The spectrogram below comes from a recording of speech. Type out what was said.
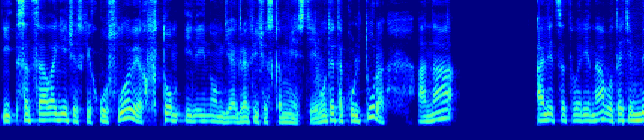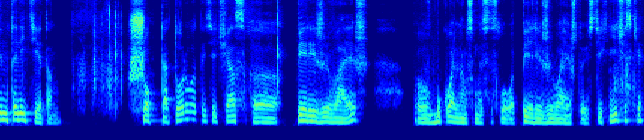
и социологических условиях в том или ином географическом месте. И вот эта культура, она олицетворена вот этим менталитетом, шок которого ты сейчас э, переживаешь, в буквальном смысле слова переживаешь, то есть технически,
